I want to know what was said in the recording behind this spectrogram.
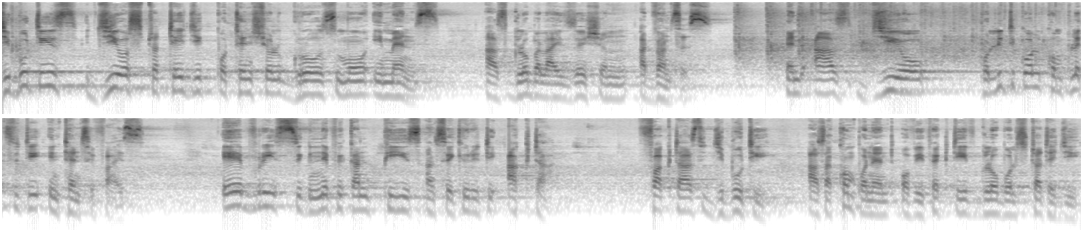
Djibouti's geostrategic potential grows more immense as globalization advances and as geopolitical complexity intensifies. Every significant peace and security actor factors Djibouti as a component of effective global strategy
